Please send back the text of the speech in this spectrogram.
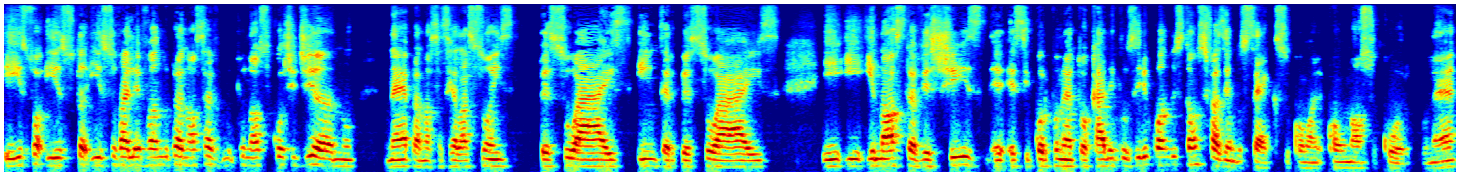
E isso, isso, isso vai levando para o nosso cotidiano, né? Para nossas relações pessoais, interpessoais. E, e, e, nós travestis, esse corpo não é tocado, inclusive quando estão se fazendo sexo com, a, com o nosso corpo, né?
